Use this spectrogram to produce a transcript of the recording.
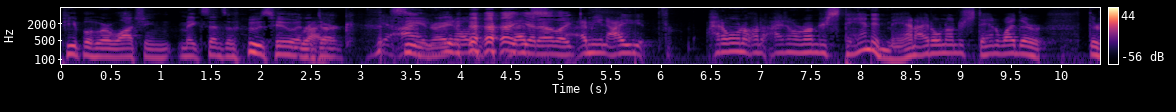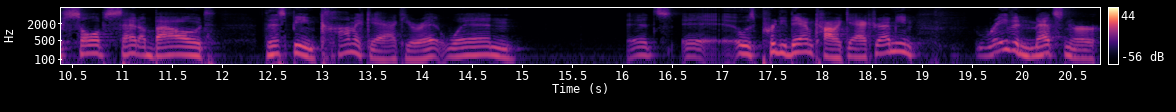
people who are watching make sense of who's who in right. a dark yeah, scene, I, right? You know, you know, like I mean, I I don't I don't understand it, man. I don't understand why they're they're so upset about this being comic accurate when it's it, was pretty damn comic accurate. I mean, Raven Metzner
